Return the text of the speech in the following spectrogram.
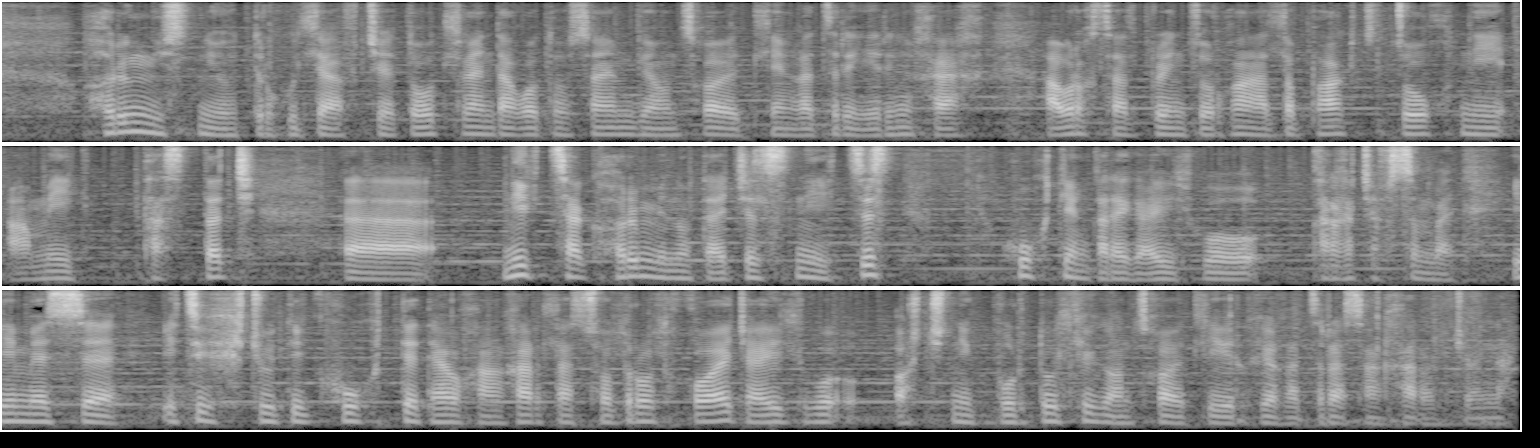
29-ний өдөр хүлээн авчээ. Дуудлагын дагуу Тус аймгийн онцгой байдлын газрын эрен хаах аврах салбарын 6 албаагч 100-ны амыг тастаж 1 цаг 20 минут ажилласны эцэст хүүхдийн гарыг аюулгүй гаргаж авсан байна. Иймээс э, эцэг эхчүүдийг хүүхдэд тавих анхаарлаас сулруулахгүй байж аюулгүй орчныг бүрдүүлэхийг онцгой байдлын ерөнхий газраас анхааруулж байна.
